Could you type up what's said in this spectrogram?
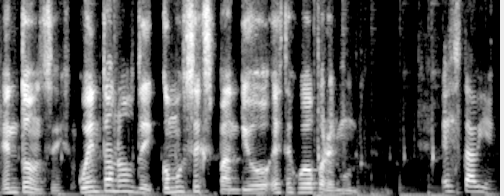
Entonces, cuéntanos de cómo se expandió este juego por el mundo. Está bien.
